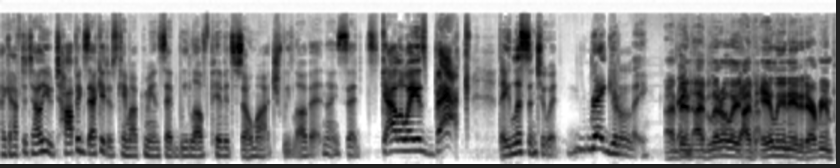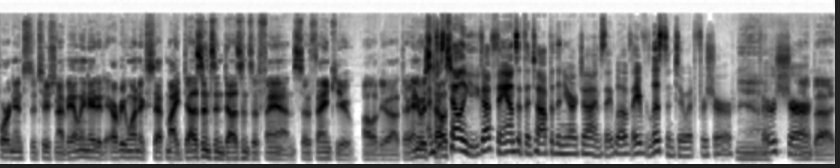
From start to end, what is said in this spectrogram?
I have to tell you, top executives came up to me and said, We love Pivot so much. We love it. And I said, Galloway is back. They listen to it regularly. I've been, I've literally, I've alienated every important institution. I've alienated everyone except my dozens and dozens of fans. So thank you, all of you out there. Anyways, I'm just us, telling you, you got fans at the top of the New York Times. They love, they've listened to it for sure. Yeah, for sure. I bet.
